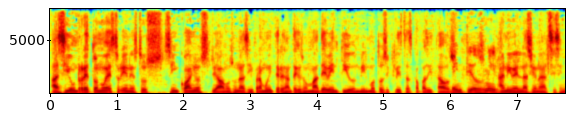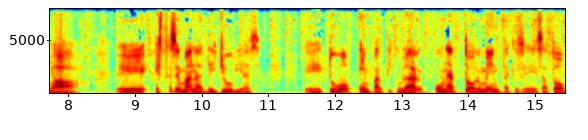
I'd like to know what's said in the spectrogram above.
ha sido un reto nuestro y en estos cinco años llevamos una cifra muy interesante que son más de 22 mil motociclistas capacitados. 22 mil. A nivel nacional, sí señor. Eh, esta semana de lluvias eh, tuvo en particular una tormenta que se desató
